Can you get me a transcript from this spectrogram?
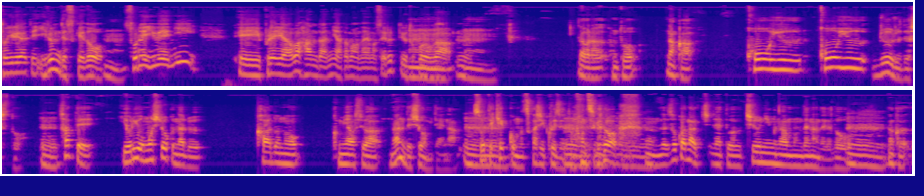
取り入れられているんですけど、うん。それゆえに、えープレイヤーは判断に頭を悩ませるっていうところが、うん。うん。だから、本当なんか、こういう、こういうルールですと。うん、さて、より面白くなるカードの組み合わせは何でしょうみたいな。うん。それって結構難しいクイズだと思うんですけど、うん。うん。でそこはなんか、ちえっと、チューニングな問題なんだけど、うん。なんか、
